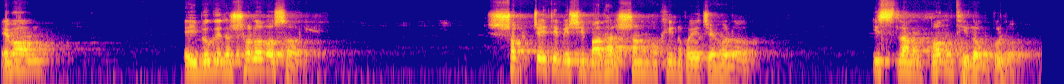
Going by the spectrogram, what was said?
এবং এই বিগত ষোলো বছর সবচাইতে বেশি বাধার সম্মুখীন হয়েছে হলো ইসলামপন্থী লোকগুলো।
